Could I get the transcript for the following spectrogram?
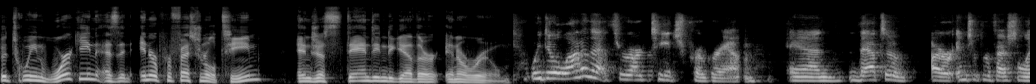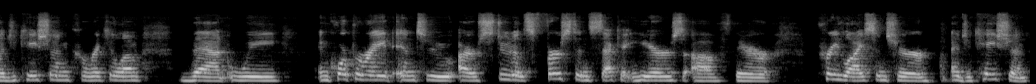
between working as an interprofessional team and just standing together in a room. We do a lot of that through our TEACH program, and that's a our interprofessional education curriculum that we incorporate into our students' first and second years of their pre licensure education.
